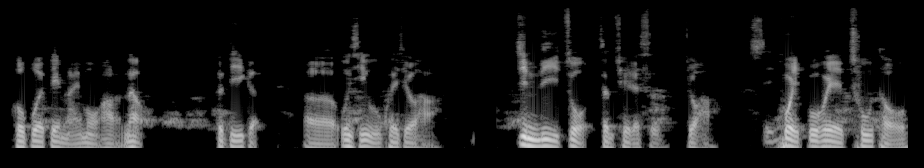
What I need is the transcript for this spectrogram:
会不会被埋没啊？那这第一个，呃，问心无愧就好，尽力做正确的事就好。是，会不会出头？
